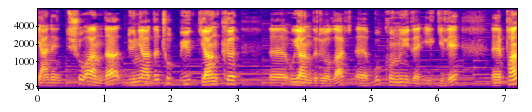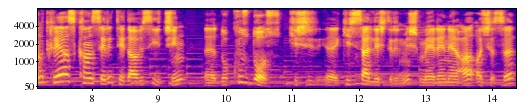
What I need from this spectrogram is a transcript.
yani şu anda dünyada çok büyük yankı e, uyandırıyorlar e, bu konuyla ilgili. E, pankreas kanseri tedavisi için 9 e, doz kişi, e, kişiselleştirilmiş mRNA aşısı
